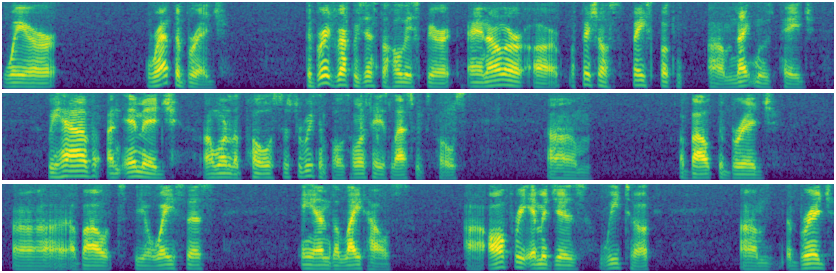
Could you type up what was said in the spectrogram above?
where we're at the bridge the bridge represents the Holy Spirit, and on our, our official Facebook um, Night Moves page, we have an image on one of the posts, just a recent post, I want to say it's last week's post, um, about the bridge, uh, about the oasis, and the lighthouse. Uh, all three images we took, um, the bridge,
